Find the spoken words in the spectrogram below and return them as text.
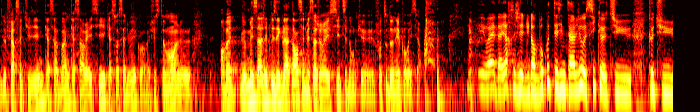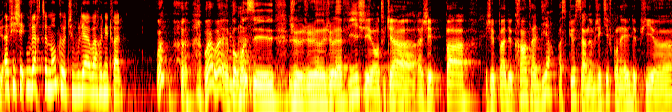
de faire cette cuisine, qu'elle soit bonne, qu'elle soit réussie et qu'elle soit saluée. Quoi. Justement, le, en fait, le message le plus éclatant, c'est le message de réussite, donc il faut tout donner pour réussir. Et ouais, d'ailleurs, j'ai lu dans beaucoup de tes interviews aussi que tu, que tu affichais ouvertement que tu voulais avoir une étoile. Ouais, ouais, ouais. Pour moi, c'est, je, je, je l'affiche et en tout cas, euh, j'ai pas, j'ai pas de crainte à le dire parce que c'est un objectif qu'on a eu depuis, euh,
